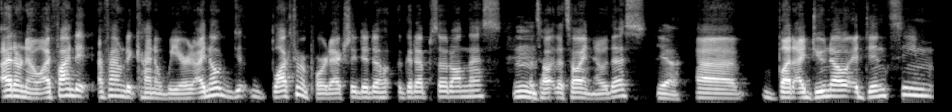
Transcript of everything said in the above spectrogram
I don't know. I find it I found it kind of weird. I know D- Blocked and Reported actually did a, a good episode on this. Mm. That's how that's how I know this. yeah Uh, but I do know it didn't seem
